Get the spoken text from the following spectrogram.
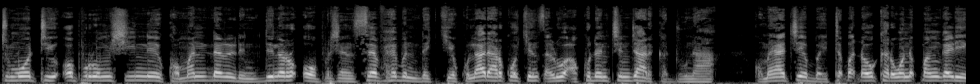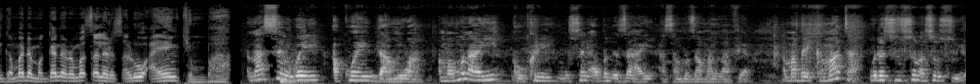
Timothy Oprum shine kwamandan rundunar Operation Safe Haven da ke kula da harkokin tsaro a kudancin jihar Kaduna. Kuma ya ce bai taɓa ɗaukar wani ɓangare game da maganar matsalar tsaro a yankin ba. Na sani wai akwai damuwa, amma muna yi ƙoƙari mu sani abin da za a yi a samu zaman lafiya. Amma bai kamata wadansu suna so su yi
